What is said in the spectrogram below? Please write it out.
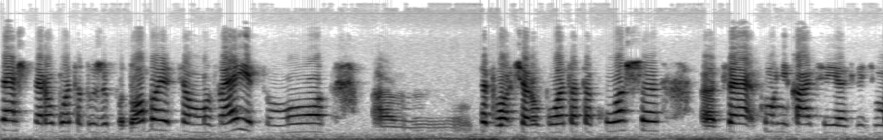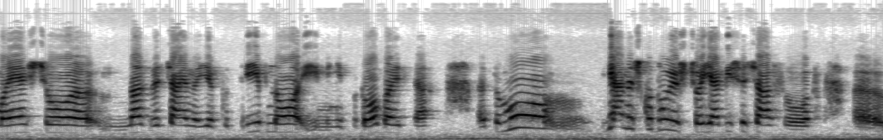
теж ця робота дуже подобається в музеї, тому ем, це творча робота також. Е, Це комунікація з людьми, що надзвичайно є потрібно і мені подобається. Е, Тому я не шкодую, що я більше часу е,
